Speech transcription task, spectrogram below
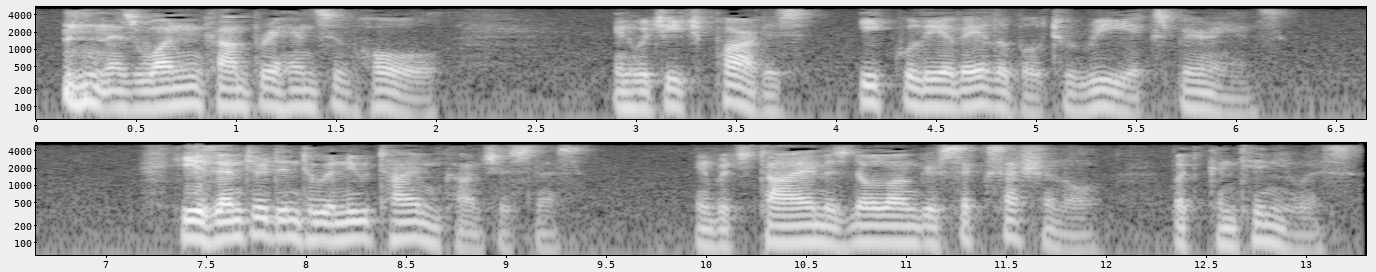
as one comprehensive whole, in which each part is equally available to re experience. He has entered into a new time consciousness, in which time is no longer successional but continuous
